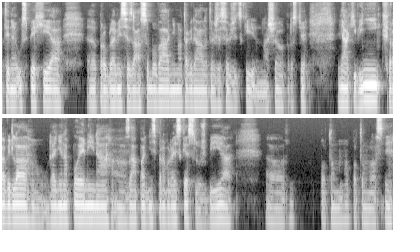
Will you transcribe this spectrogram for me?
ty neúspěchy a eh, problémy se zásobováním a tak dále, takže se vždycky našel prostě nějaký výnik, pravidla údajně napojený na západní spravodajské služby a potom, potom vlastně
